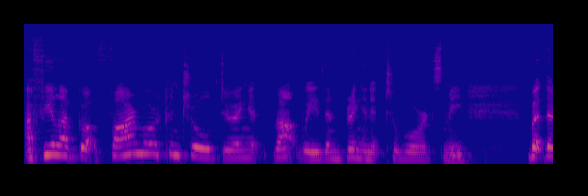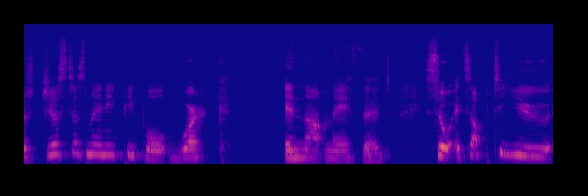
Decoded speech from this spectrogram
I feel I've got far more control doing it that way than bringing it towards me. But there's just as many people work in that method. So it's up to you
